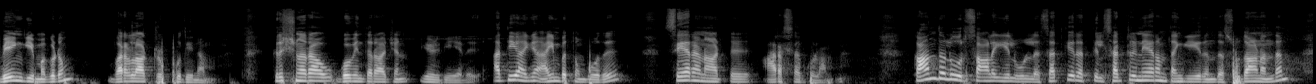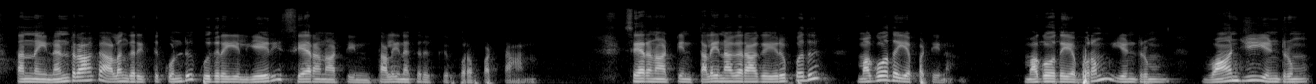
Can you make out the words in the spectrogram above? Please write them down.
வேங்கி மகுடம் வரலாற்று புதினம். கிருஷ்ணராவ் கோவிந்தராஜன் எழுதியது. அத்தியாயம் ஐம்பத்தொம்போது சேரநாட்டு அரசகுலம். காந்தலூர் சாலையில் உள்ள சத்திரத்தில் சற்று நேரம் தங்கியிருந்த சுதானந்தன் தன்னை நன்றாக அலங்கரித்து கொண்டு குதிரையில் ஏறி சேரநாட்டின் தலைநகருக்கு புறப்பட்டான். சேரநாட்டின் தலைநகராக இருப்பது மகோதயப்பட்டினம். மகோதயபுரம் என்றும் வாஞ்சி என்றும்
